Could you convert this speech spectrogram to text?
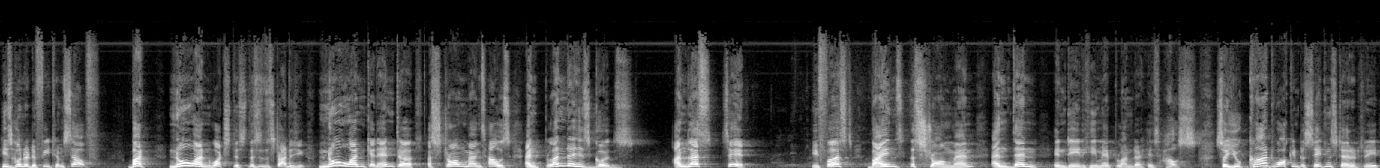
He's going to defeat himself. But no one, watch this, this is the strategy. No one can enter a strong man's house and plunder his goods unless, say it, he first binds the strong man and then indeed he may plunder his house. So you can't walk into Satan's territory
